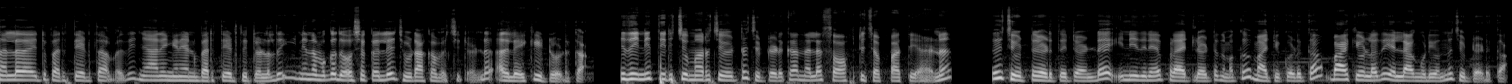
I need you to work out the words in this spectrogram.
നല്ലതായിട്ട് പരത്തിയെടുത്താൽ മതി. ഞാനിങ്ങനെയാണ് പരത്തിയെടുത്തിട്ടുള്ളത്. ഇനി നമുക്ക് ദോശക്കല്ല് ചൂടാക്കാൻ വെച്ചിട്ടുണ്ട്. അതിലേക്ക് ഇട്ട് കൊടുക്കാം. ഇതിനി തിരിച്ചു മറിച്ച് ഇട്ട് ചുട്ടെടുക്കാം. നല്ല സോഫ്റ്റ് ചപ്പാത്തിയാണ്. ഇത് ചുട്ടെടുത്തിട്ടുണ്ട്. ഇനി ഇതിനെ പ്ലേറ്റിലോട്ട് നമുക്ക് മാറ്റി കൊടുക്കാം ബാക്കിയുള്ളത് എല്ലാം കൂടി ഒന്ന് ചുട്ടെടുക്കാം.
